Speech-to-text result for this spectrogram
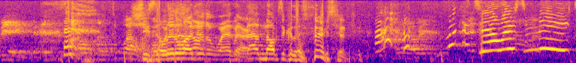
big. It's sold as well. She's a little under the Was weather. that an optical illusion? Look at Taylor's meat.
